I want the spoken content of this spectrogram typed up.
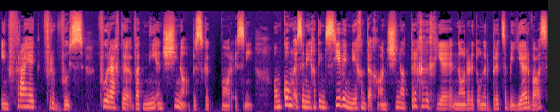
en vryheid verwoes, voorregte wat nie in China beskikbaar is nie. Hong Kong is in 1997 aan China teruggegee nadat dit onder Britse beheer was,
